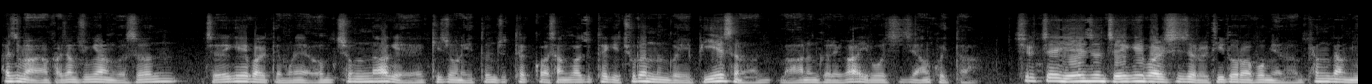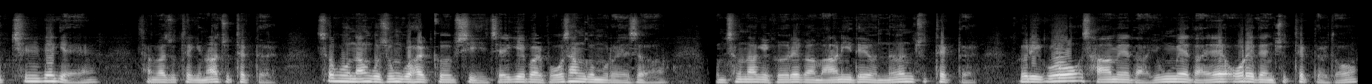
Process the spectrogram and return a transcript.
하지만 가장 중요한 것은 재개발 때문에 엄청나게 기존에 있던 주택과 상가주택이 줄었는 것에 비해서는 많은 거래가 이루어지지 않고 있다. 실제 예전 재개발 시절을 뒤돌아보면 평당 6, 700의 상가주택이나 주택들, 서구, 남구, 중구 할 것 없이 재개발 보상금으로 해서 엄청나게 거래가 많이 되었는 주택들 그리고 4m, 6m의 오래된 주택들도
